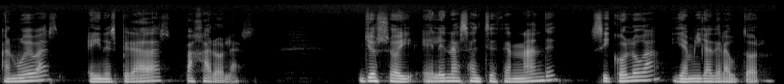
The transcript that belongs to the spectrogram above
a nuevas e inesperadas pajarolas. Yo soy Elena Sánchez Hernández, psicóloga y amiga del autor.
